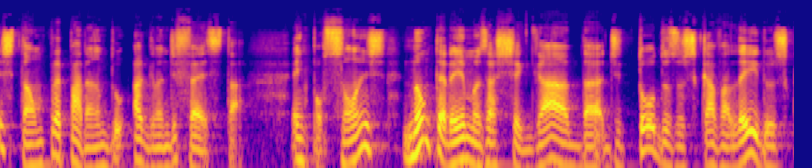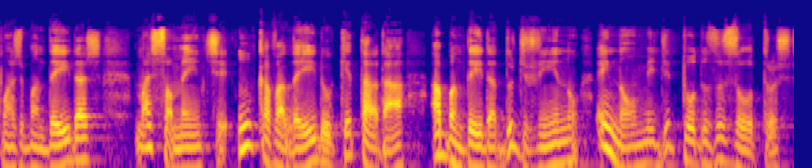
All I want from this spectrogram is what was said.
estão preparando a grande festa. Em Poções, não teremos a chegada de todos os cavaleiros com as bandeiras, mas somente um cavaleiro que trará a bandeira do divino em nome de todos os outros.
